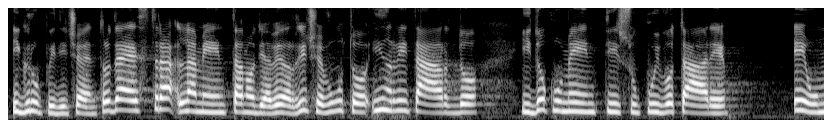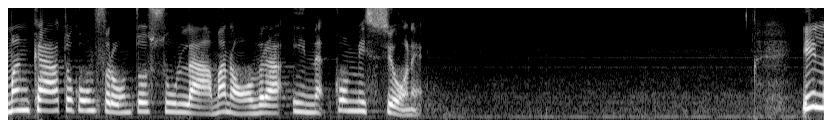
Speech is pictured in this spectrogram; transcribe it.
I gruppi di centrodestra lamentano di aver ricevuto in ritardo i documenti su cui votare e un mancato confronto sulla manovra in commissione. Il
